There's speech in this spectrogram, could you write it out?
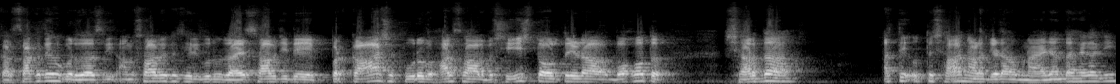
ਕਰ ਸਕਦੇ ਹੋ, ਗੁਰਦੁਆਰਾ ਸ੍ਰੀ ਅੰਬ ਸਾਹਿਬ ਵਿਖੇ ਸ੍ਰੀ ਗੁਰੂ ਰਾਏ ਸਾਹਿਬ ਜੀ ਦੇ ਪ੍ਰਕਾਸ਼ ਪੁਰਬ ਹਰ ਸਾਲ ਵਿਸ਼ੇਸ਼ ਤੌਰ ਤੇ ਜਿਹੜਾ ਬਹੁਤ ਸ਼ਰਧਾ ਅਤੇ ਉਤਸ਼ਾਹ ਨਾਲ ਜਿਹੜਾ ਮਨਾਇਆ ਜਾਂਦਾ ਹੈਗਾ ਜੀ।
